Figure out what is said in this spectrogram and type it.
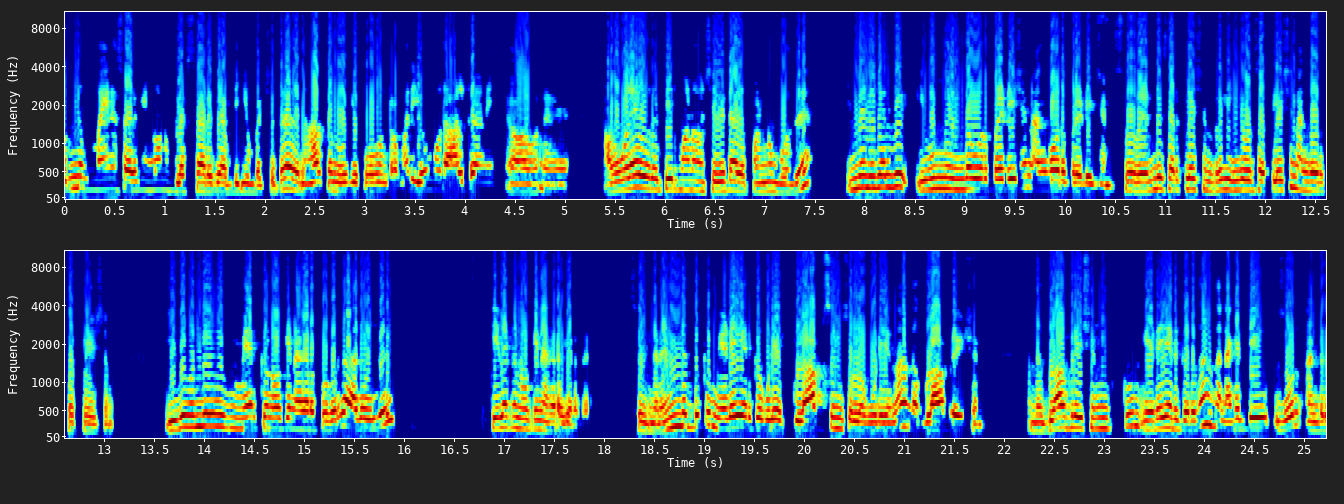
ஒண்ணு மைனஸா இருக்கு இன்னொன்னு பிளஸ்ஸா இருக்கு அப்படிங்கிற பட்சத்துல அது நார்த்தை நோக்கி போகுன்ற மாதிரி இவங்க ஒரு ஆல்கானிக் ஒரு அவங்களே ஒரு தீர்மானம் வச்சுக்கிட்டு அதை பண்ணும்போது இந்த நிகழ்வு இவங்க இந்த ஒரு ப்ரெடிஷன் அங்க ஒரு ப்ரெடிஷன் ஸோ ரெண்டு சர்க்குலேஷன் இருக்கு. இங்க ஒரு சர்க்குலேஷன் அங்க ஒரு சர்க்குலேஷன் இது வந்து மேற்கு நோக்கி நகரப்போகிறது அது வந்து கிழக்கு நோக்கி நகர்கிறது. ஸோ இந்த ரெண்டுத்துக்கும் இடையே இருக்கக்கூடிய குலாப்ஸ்ன்னு சொல்லக்கூடியதான் அந்த குலாபரேஷன் அந்த குலாபரேஷனுக்கும் இடையே இருக்கிறது அந்த negative zone and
